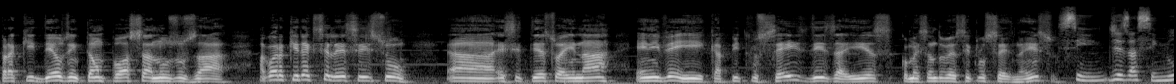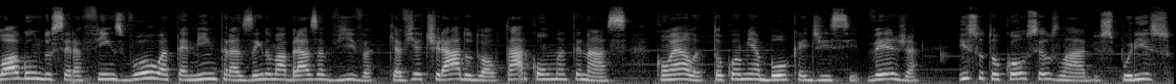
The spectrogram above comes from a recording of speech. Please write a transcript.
Para que Deus então possa nos usar. Agora eu queria que você lesse isso ah, esse texto aí na NVI, capítulo 6 de Isaías, começando do versículo 6, não é isso? Sim, diz assim: Logo um dos serafins voou até mim trazendo uma brasa viva que havia tirado do altar com uma tenaz. Com ela tocou a minha boca e disse: Veja, isso tocou os seus lábios, por isso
